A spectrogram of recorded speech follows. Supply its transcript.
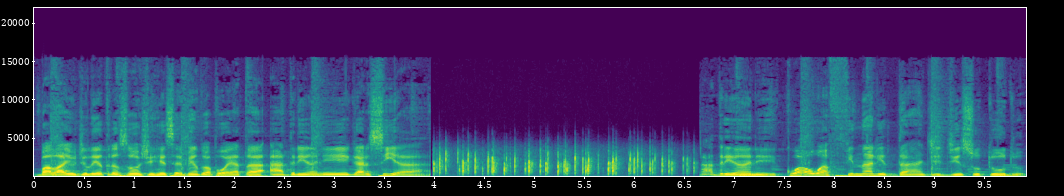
Balaio de Letras hoje recebendo a poeta Adriane Garcia. Adriane, qual a finalidade disso tudo?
